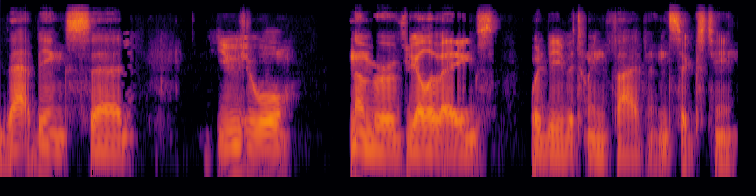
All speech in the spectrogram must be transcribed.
That being said, usual number of yellow eggs would be between 5 and 16.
